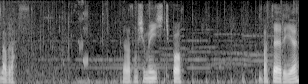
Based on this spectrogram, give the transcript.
Dobra. Teraz musimy iść po baterię.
